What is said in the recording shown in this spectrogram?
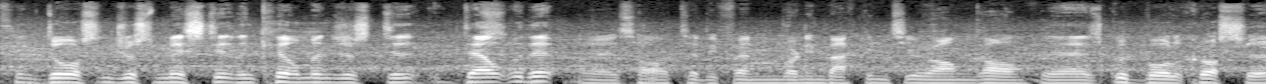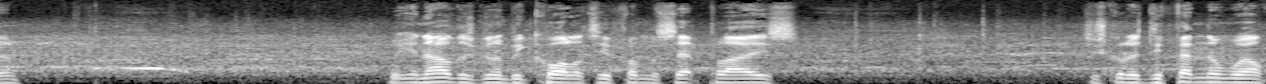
I think Dawson just missed it and Kilman just de- dealt with it. Yeah, it's hard to defend running back into your own goal. Yeah, it's a good ball across to him. But you know there's going to be quality from the set plays. Just got to defend them well.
